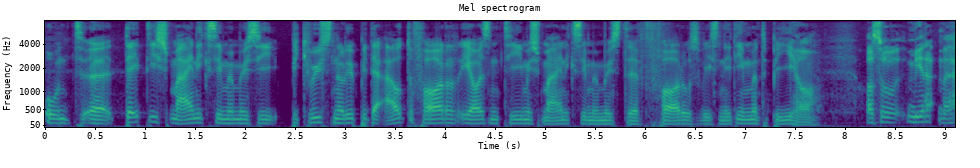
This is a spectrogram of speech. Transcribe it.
Und äh, dort ist die Meinung, wir müssen, bei gewissen Leuten, bei den Autofahrern in unserem Team, ist die Meinung, wir müssen den Fahrausweis nicht immer dabei haben. Also mir, man,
